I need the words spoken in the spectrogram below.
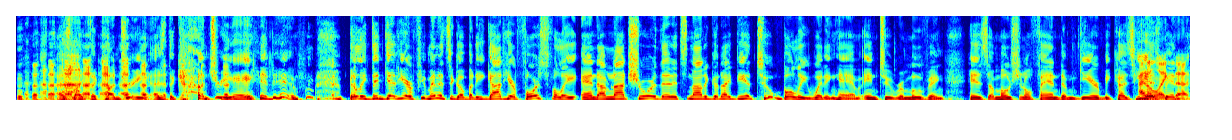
As like the country as the country hated him. Billy did get here a few minutes ago, but he got here forcefully, and I'm not sure that it's not a good idea to bully Wittyngham into removing his emotional fandom gear because he I don't has like been that.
